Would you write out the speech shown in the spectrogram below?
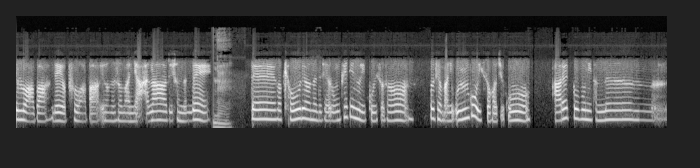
일로 와봐, 내 옆으로 와봐 이러면서 많이 안아주셨는데 네. 그때가 겨울이었는데 제가 롱패딩을 입고 있어서 또 제가 많이 울고 있어가지고 아랫부분이 닿는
